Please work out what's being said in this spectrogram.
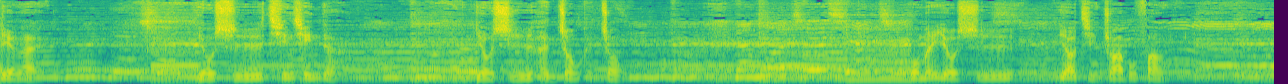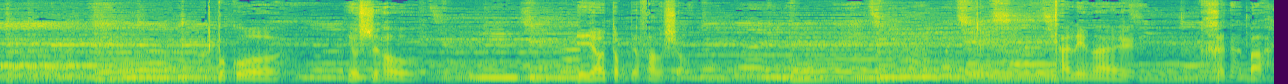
恋爱。有时轻轻的，有时很重很重。我们有时要紧抓不放，过有时候也要懂得放手。谈恋爱很难吧？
